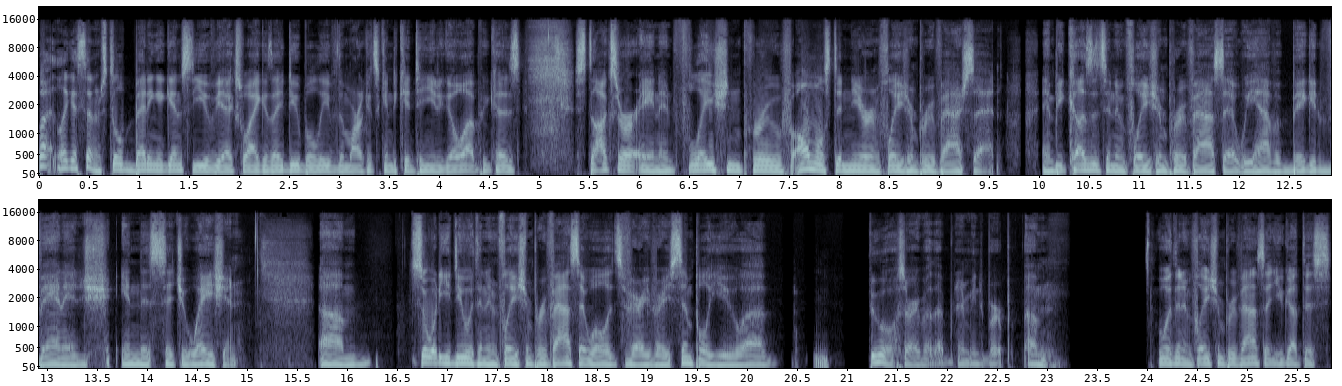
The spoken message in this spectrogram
but like I said, I'm still betting against the UVXY because I do believe the market's going to continue to go up because stocks are an inflation proof, almost a near inflation proof asset. And because it's an inflation proof asset, we have a big advantage in this situation. Um, so, what do you do with an inflation proof asset? Well, it's very, very simple. You, uh, oh, sorry about that. I didn't mean to burp. Um, with an inflation proof asset, you got this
